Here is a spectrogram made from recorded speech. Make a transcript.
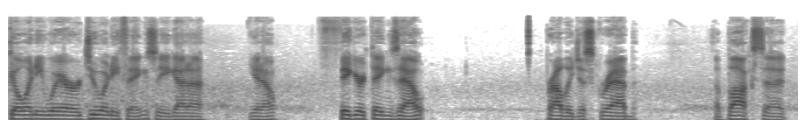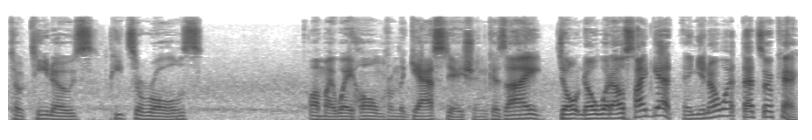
go anywhere or do anything, so you gotta, you know, figure things out. Probably just grab a box of Totino's pizza rolls on my way home from the gas station because I don't know what else I'd get. And you know what? That's okay.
